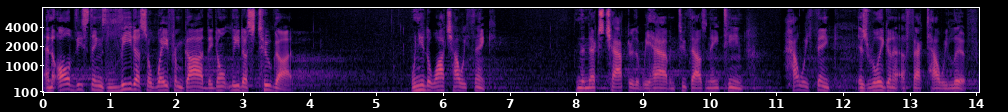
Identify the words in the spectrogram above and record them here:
And all of these things lead us away from God, they don't lead us to God. We need to watch how we think. In the next chapter that we have in 2018, how we think is really going to affect how we live.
